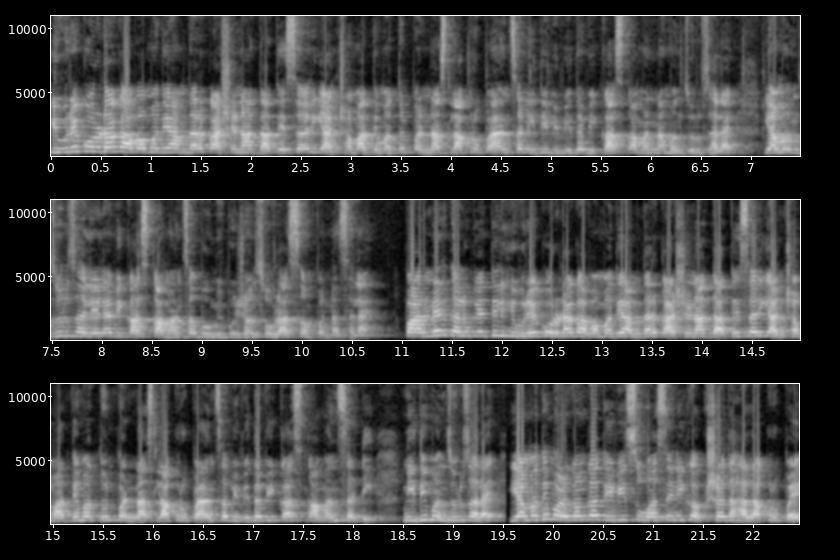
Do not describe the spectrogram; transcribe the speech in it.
हिवरे कोरडा गावामध्ये आमदार काशीनाथ दातेसर यांच्या माध्यमातून पन्नास लाख रुपयांचा निधी विविध विकास कामांना मंजूर झालाय. या मंजूर झालेल्या विकास कामांचा भूमिपूजन सोहळा संपन्न झालाय. पारनेर तालुक्यातील हिवरे कोरडा गावामध्ये आमदार काशीनाथ दातेसर यांच्या माध्यमातून पन्नास लाख रुपयांचा विविध विकास कामांसाठी निधी मंजूर झालाय. यामध्ये मळगंगा देवी सुवासिनी कक्ष दहा लाख रुपये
